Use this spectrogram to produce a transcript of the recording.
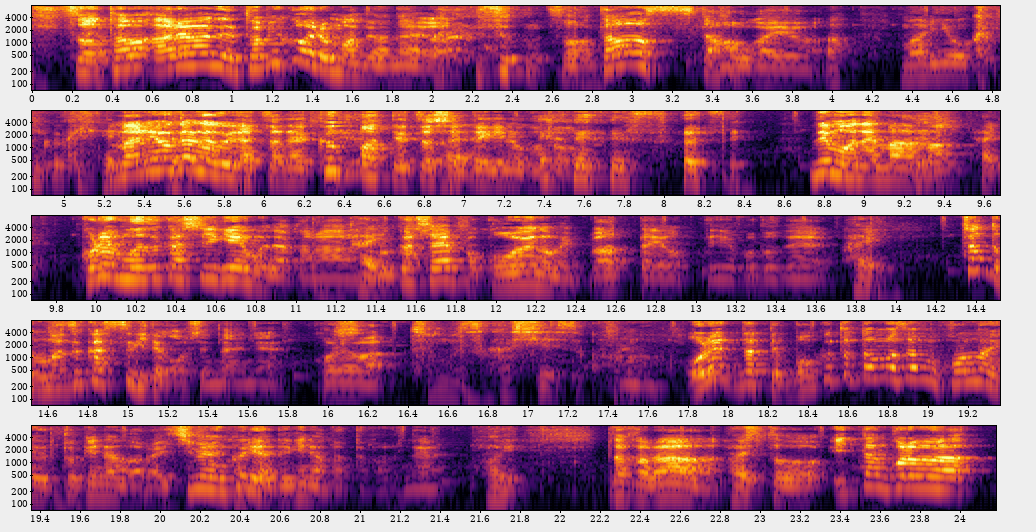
そうたあれはね飛び越えるもんではないわ。そう。そう倒した方がいいわ。あマリオ感覚で。マリオ感覚でやってたね。クッパって言ってたし、敵のことを。すいませんでもねまあまあはい。これ難しいゲームだから、はい。昔はやっぱこういうのもいっぱいあったよっていうことで。はいちょっと難しすぎたかもしれないね。これは。ちょっと難しいですこれ、俺だって僕と友さんもこんなん言っときながら一面クリアできなかったからね、はい。いだから、はい。ちょっと一旦これは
